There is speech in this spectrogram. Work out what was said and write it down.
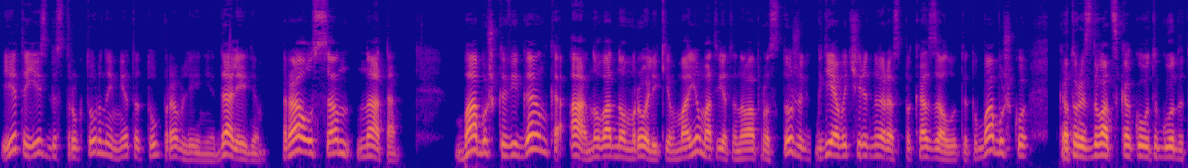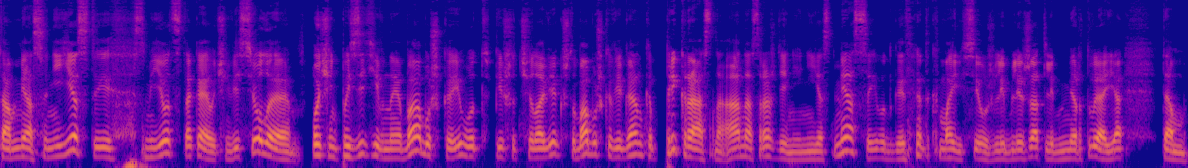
и это есть бесструктурный метод управления. Далее идем. Раусан Ната. Бабушка-веганка, а, ну в одном ролике в моем ответе на вопрос тоже, где я в очередной раз показал вот эту бабушку, которая с 20 какого-то года там мясо не ест и смеется, такая очень веселая, очень позитивная бабушка, и вот пишет человек, что бабушка-веганка прекрасна, а она с рождения не ест мясо, и вот говорит, так мои все уже либо лежат, либо мертвы, а я там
